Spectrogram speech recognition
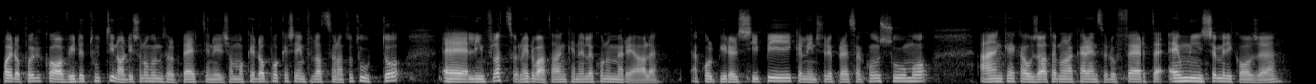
Poi dopo il Covid tutti i nodi sono venuti al pettine, diciamo che dopo che si è inflazionato tutto, eh, l'inflazione è arrivata anche nell'economia reale, a colpire il CPI, che è l'indice di prezzo al consumo, anche causata da una carenza di offerte, è un insieme di cose. Eh?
